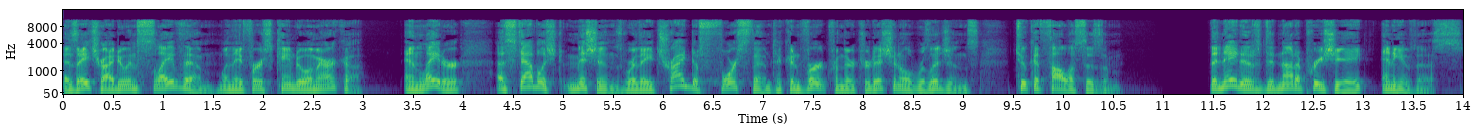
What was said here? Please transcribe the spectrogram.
as they tried to enslave them when they first came to America, and later established missions where they tried to force them to convert from their traditional religions to Catholicism. The natives did not appreciate any of this.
